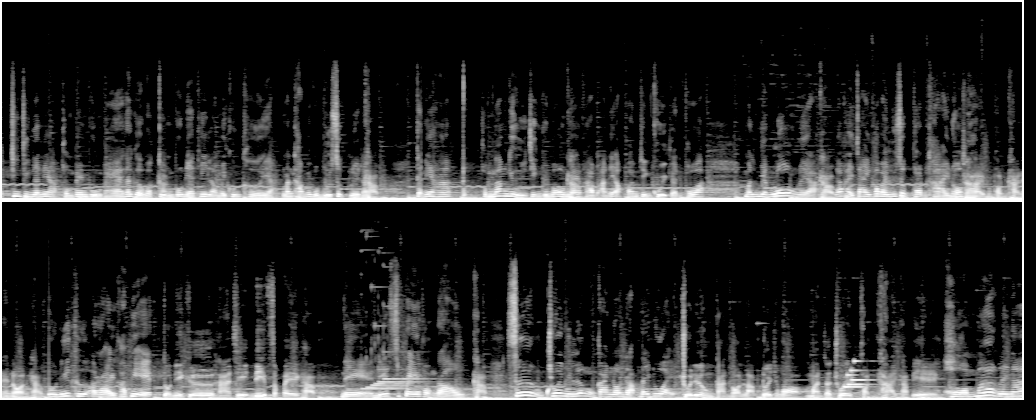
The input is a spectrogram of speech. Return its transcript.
อ็กซ์จริงๆแล้วเนี่ยผมเป็นภูมิแพ้ถ้าเกิดว่ากลิ่นพวกเนี้ยที่เราไม่คุ้นเคยอะมันทำให้ผมรู้สึกเลยนะครับ แต่เนี่ยฮะ ผมนั่งอยู่จริงๆคุณพ่อคุณแม่ครับครับ อันนี้เอาความจริงคุยกัน เพราะว่ามันยังโล่งเลยอะครับ แล้วหายใจเข้าไปรู้สึกผ่อนคลายเนาะใช่ มันผ่อนคลายแน่นอนครับ ตัวนี้คืออะไรครับพี่เอ็กซ์ตัวนี้คือฮาชิดีฟสเปรย์ครับ นี่ดิสเพลย์ของเรา ครับ ซึ่งช่วยในเรื่องของการนอนหลับได้ด้วย ช่วยในเรื่องของการนอนหลับ โดยเฉพาะมันจะช่วยผ่อนคลายครับพี่เอ หอมมากเลยนะ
